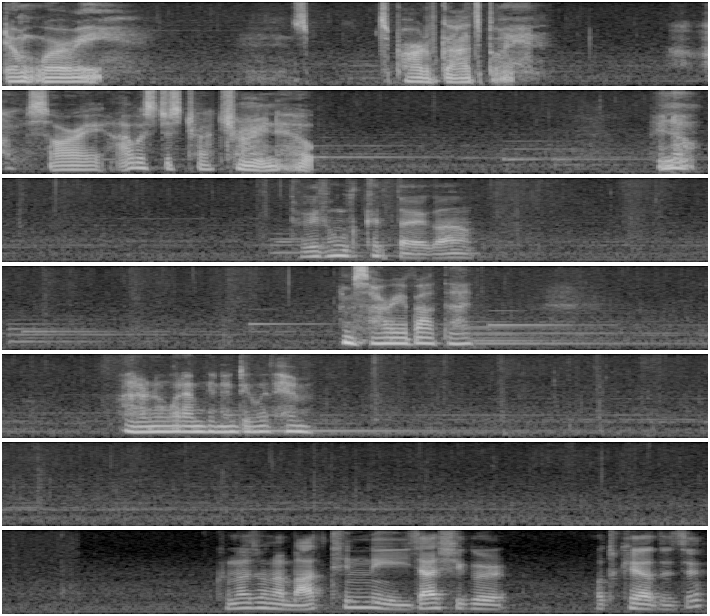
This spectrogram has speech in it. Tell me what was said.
Or don't worry. It's, it's part of God's plan. I'm sorry. I was just trying. Trying to help. I know. 되게 성숙했다 얘가. I'm sorry about that. I don't know what I'm gonna do with him. 그나저나 마틴리 이 자식을 어떻게 해야 되지?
